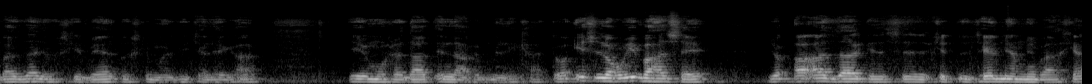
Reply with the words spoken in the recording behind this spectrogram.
بزا جو اس کی بھینس، اس کی مرضی چلے گا۔ یہ مفردات اللہ میں لکھا تو اس لغوی بحث سے جو اعضا کے ذیل میں ہم نے بات کیا،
